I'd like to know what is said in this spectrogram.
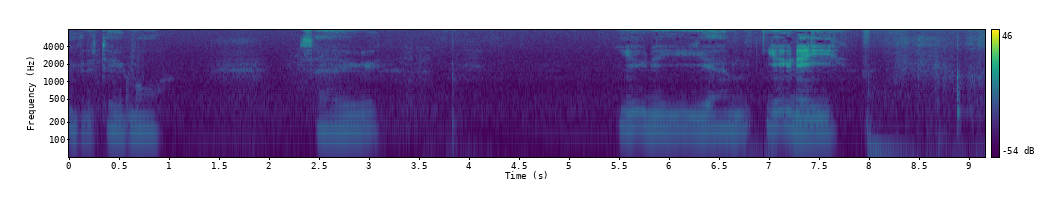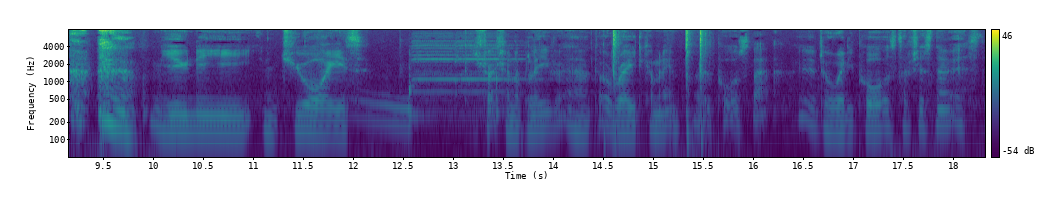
we're going to do more so uni um, uni uni enjoys construction, I believe. Uh, got a raid coming in. Pause that. It already paused, I've just noticed.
